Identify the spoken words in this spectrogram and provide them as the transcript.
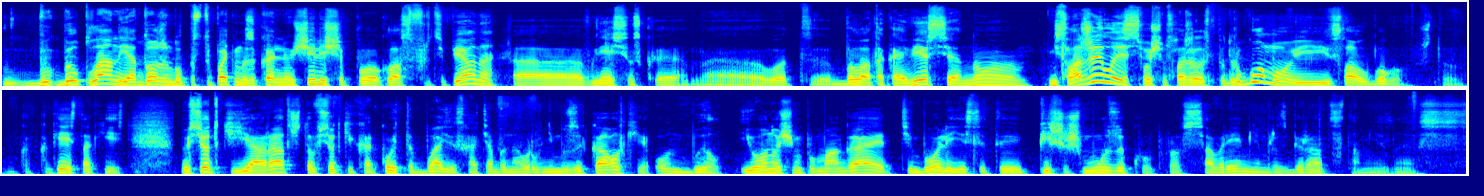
был план, я должен был поступать в музыкальное училище по классу фортепиано э, в Гнесинское. Э, вот. Была такая версия, но не сложилось. В общем, сложилось по-другому, и слава богу, что как, как есть, так есть. Но все-таки я рад, что все-таки какой-то базис, хотя бы на уровне музыкалки, он был. И он очень помогает, тем более, если ты пишешь музыку, просто со временем разбираться, там, не знаю, с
